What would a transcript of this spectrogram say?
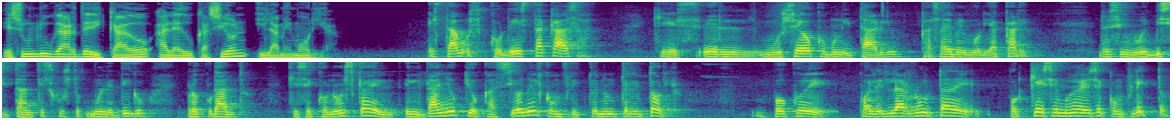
es un lugar dedicado a la educación y la memoria. Estamos con esta casa, que es el Museo Comunitario, Casa de Memoria Care recibimos visitantes, justo como les digo, procurando que se conozca el, el, daño que ocasiona el conflicto en un territorio, un poco de cuál es la ruta de por qué se mueve ese conflicto,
